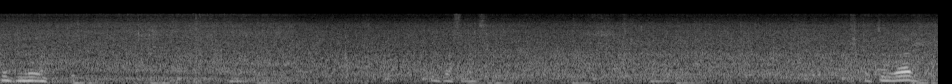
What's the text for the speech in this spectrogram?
Continua. neve.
